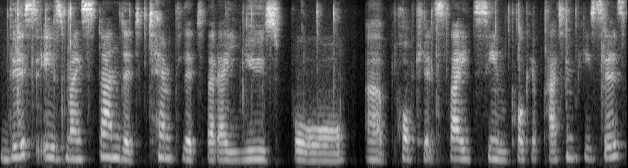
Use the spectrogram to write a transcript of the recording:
This is my standard template that I use for uh, pocket side seam pocket pattern pieces.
